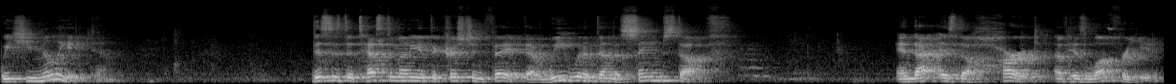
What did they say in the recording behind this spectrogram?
We humiliated him. This is the testimony of the Christian faith that we would have done the same stuff. And that is the heart of his love for you.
